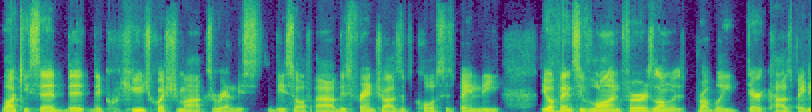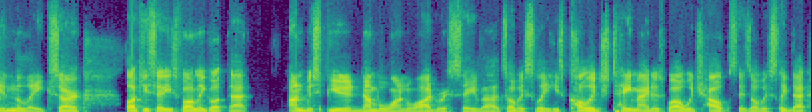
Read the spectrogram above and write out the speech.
like you said, the, the huge question marks around this this off uh, this franchise, of course, has been the the offensive line for as long as probably Derek Carr's been in the league. So, like you said, he's finally got that undisputed number one wide receiver. It's obviously his college teammate as well, which helps. There's obviously that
